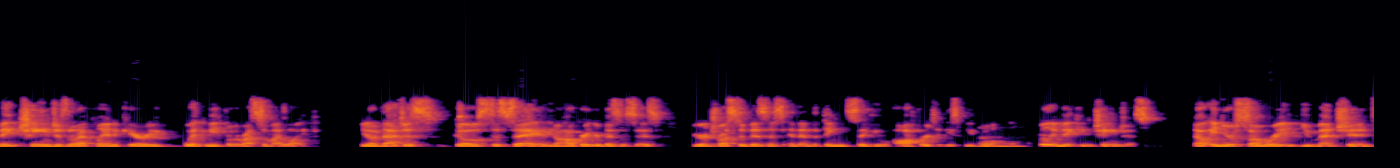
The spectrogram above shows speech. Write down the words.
make changes that I plan to carry with me for the rest of my life. You know, that just goes to say, you know, how great your business is. You're a trusted business, and then the things that you offer to these people, mm-hmm. really making changes. Now, in your summary, you mentioned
